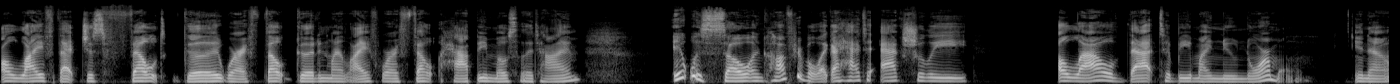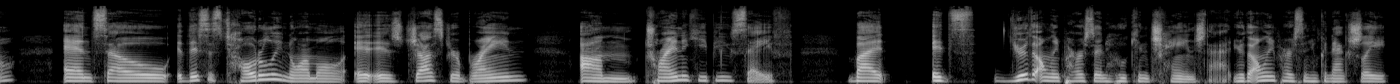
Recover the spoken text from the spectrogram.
a life that just felt good, where I felt good in my life, where I felt happy most of the time, it was so uncomfortable. Like I had to actually allow that to be my new normal, you know? And so this is totally normal. It is just your brain um trying to keep you safe, but it's you're the only person who can change that. You're the only person who can actually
